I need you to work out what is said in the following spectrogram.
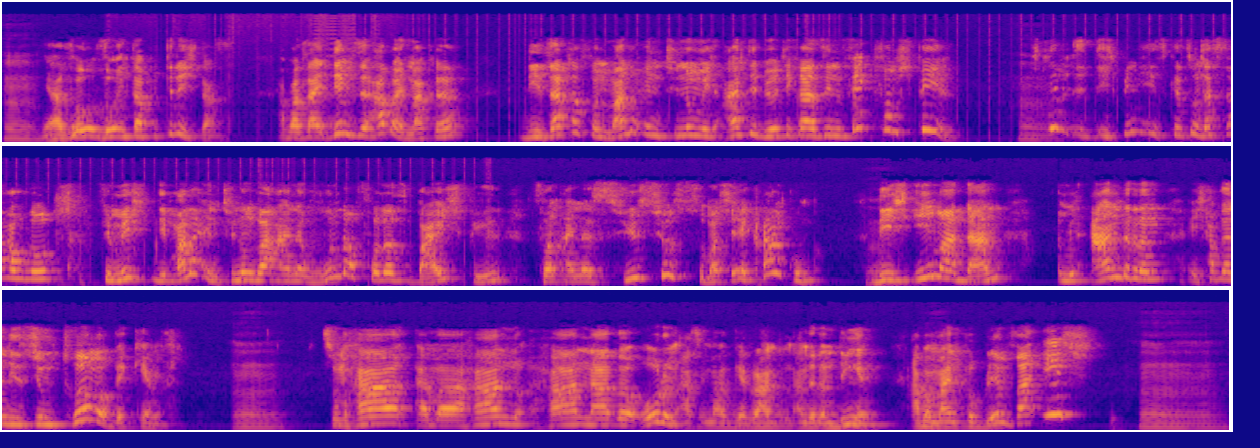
Hm. Ja, so, so interpretiere ich das. Aber seitdem ich diese Arbeit mache, die Sache von Mandelentzündung mit Antibiotika sind weg vom Spiel. Hm. Stimmt, ich bin jetzt gesund. Das ist auch so, für mich, die Mandelentzündung war ein wundervolles Beispiel von einer psychosomatischen Erkrankung, hm. die ich immer dann mit anderen, ich habe dann die Symptome bekämpft. Hm zum Haar, ähm, Haar, Haar, Nase, Ohrenarzt immer gerannt und anderen Dingen. Aber mein Problem war ich. Hm.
